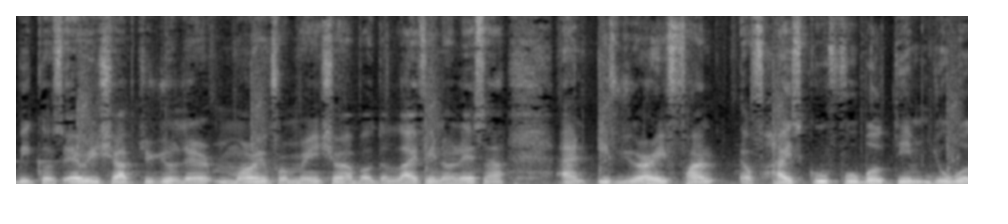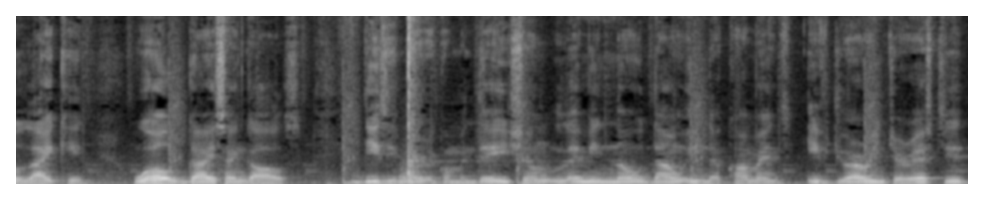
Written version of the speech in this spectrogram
because every chapter you learn more information about the life in Odessa and if you are a fan of high school football team you will like it. Well guys and gals, this is my recommendation. Let me know down in the comments if you are interested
